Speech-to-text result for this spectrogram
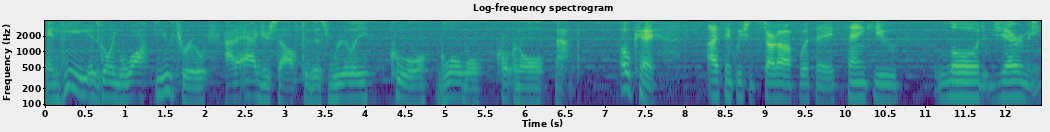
and he is going to walk you through how to add yourself to this really cool global crokinole map. Okay, I think we should start off with a thank you, Lord Jeremy.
